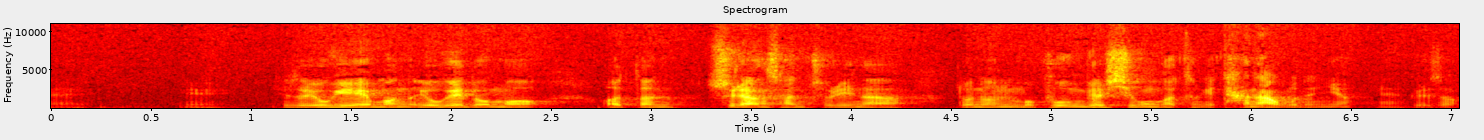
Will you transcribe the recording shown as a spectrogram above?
예, 예. 그래서 여기에 뭐 여기에도 뭐 어떤 수량 산출이나 또는 뭐 부분별 시공 같은 게 다 나오거든요. 예, 그래서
